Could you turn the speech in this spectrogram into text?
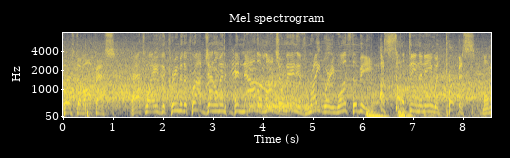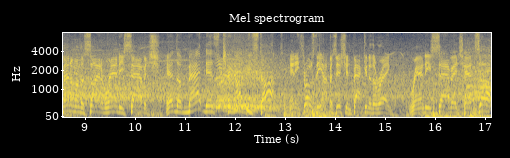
burst of offense. That's why he's the cream of the crop, gentlemen. And now the Macho Man is right where he wants to be. Assaulting the knee with purpose. Momentum on the side of Randy Savage. And the madness cannot be stopped. And he throws the opposition back into the ring. Randy Savage heads up.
